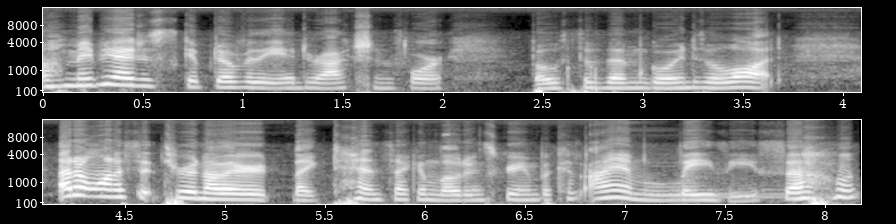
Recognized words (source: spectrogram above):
maybe I just skipped over the interaction for both of them going to the lot. I don't want to sit through another, like, 10 second loading screen because I am lazy, so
